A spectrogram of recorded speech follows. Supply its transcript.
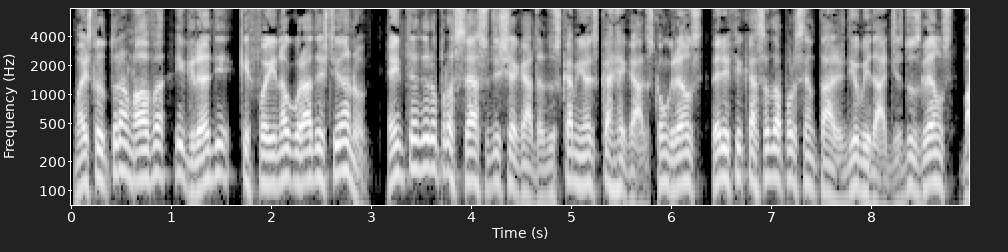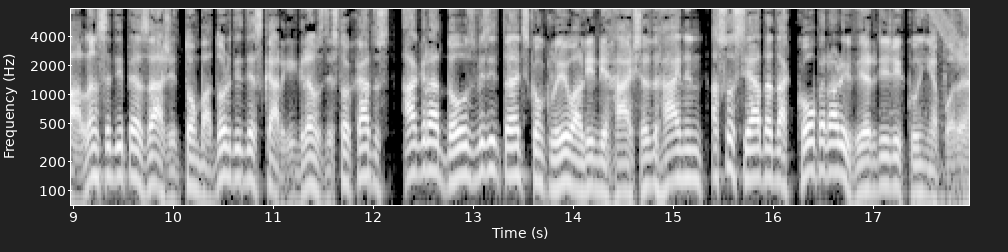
uma estrutura nova e grande que foi inaugurada este ano. Entender o processo de chegada dos caminhões carregados com grãos, verificação da porcentagem de umidades dos grãos, balança de pesagem, tombador de descarga e grãos destocados, agradou os visitantes, concluiu Aline Reichert Heinen, associada da Cooper Verde de Cunha Porã.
